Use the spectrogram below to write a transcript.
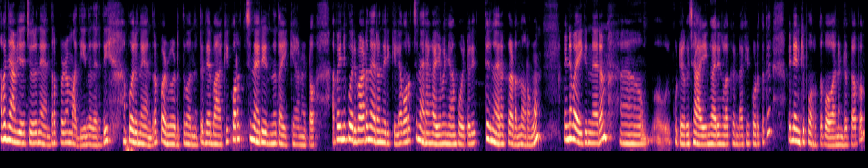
അപ്പം ഞാൻ വിചാരിച്ചു ഒരു നേന്ത്രപ്പഴം മതി എന്ന് കരുതി. അപ്പോൾ ഒരു നേന്ത്രപ്പഴം എടുത്ത് വന്നിട്ട് ഇതേ ബാക്കി കുറച്ച് നേരം ഇരുന്ന് തയ്ക്കുകയാണ് കേട്ടോ അപ്പോൾ ഇനിയിപ്പോൾ ഒരുപാട് നേരം ഒന്നും ഇരിക്കില്ല. കുറച്ച് നേരം കഴിയുമ്പോൾ ഞാൻ പോയിട്ട് ഒരു ഇത്തിരി നേരം കിടന്നുറങ്ങും. പിന്നെ വൈകുന്നേരം കുട്ടികൾക്ക് ചായയും കാര്യങ്ങളൊക്കെ ഉണ്ടാക്കി കൊടുത്തിട്ട് പിന്നെ എനിക്ക് പുറത്ത് പോകാനുണ്ട് കേട്ടോ അപ്പം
